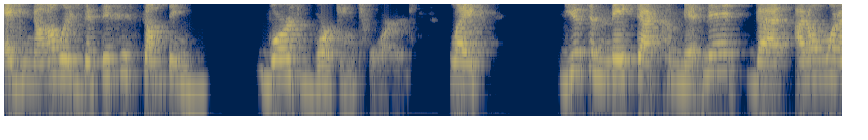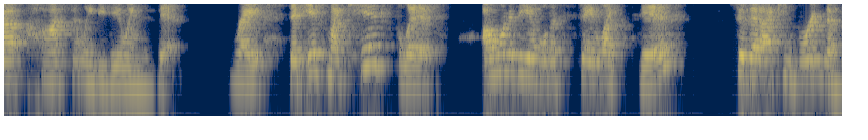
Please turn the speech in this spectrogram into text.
acknowledge that this is something worth working toward. Like, you have to make that commitment that I don't want to constantly be doing this, right? That if my kid flips, I want to be able to stay like this so that I can bring the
